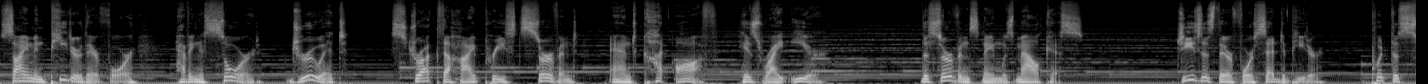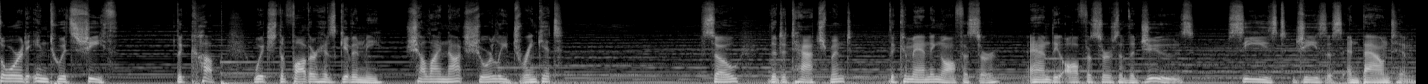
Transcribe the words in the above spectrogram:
Simon Peter, therefore, having a sword, drew it, struck the high priest's servant, and cut off his right ear. The servant's name was Malchus. Jesus therefore said to Peter, Put the sword into its sheath. The cup which the Father has given me, shall I not surely drink it? So the detachment, the commanding officer, and the officers of the Jews seized Jesus and bound him,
